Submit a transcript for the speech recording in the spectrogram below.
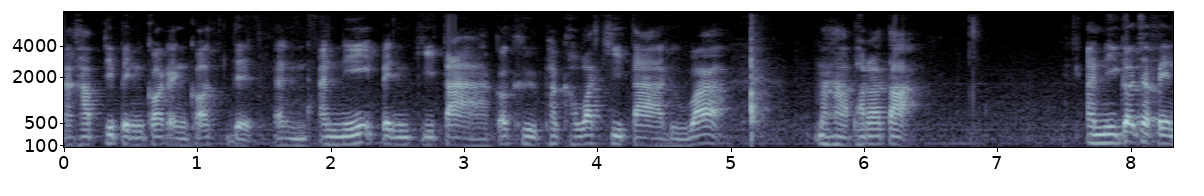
นะครับ ที่เป็น God and Goddess อันอันนี้เป็นกีตาร์ก็คือพักวัตคีตาหรือว่ามหาภารตะ อันนี้ก็จะเป็น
